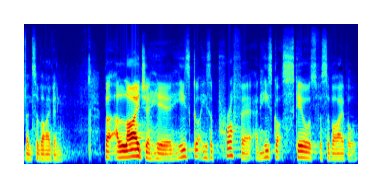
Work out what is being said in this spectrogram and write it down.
than surviving. But Elijah here, he's, got, he's a prophet and he's got skills for survival.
